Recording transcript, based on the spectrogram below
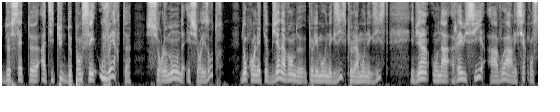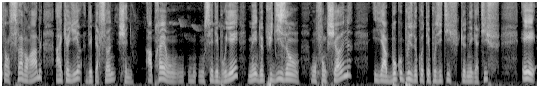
de cette euh, attitude de pensée ouverte sur le monde et sur les autres, donc on l'était bien avant que les mots n'existent, que le hameau n'existe, eh bien on a réussi à avoir les circonstances favorables à accueillir des personnes chez nous. Après, on, s'est débrouillé, mais depuis dix ans, on fonctionne. Il y a beaucoup plus de côtés positifs que de négatifs, et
